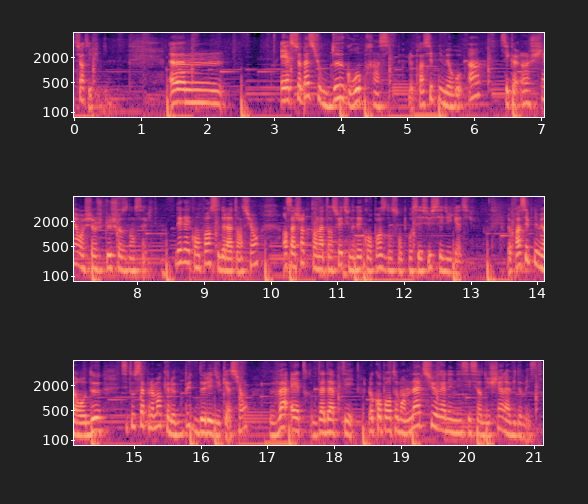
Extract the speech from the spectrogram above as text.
Scientifique. Euh, et elle se base sur deux gros principes. Le principe numéro 1, c'est qu'un chien recherche deux choses dans sa vie. Des récompenses et de l'attention, en sachant que ton attention est une récompense dans son processus éducatif. Le principe numéro 2, c'est tout simplement que le but de l'éducation va être d'adapter le comportement naturel et nécessaire du chien à la vie domestique.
